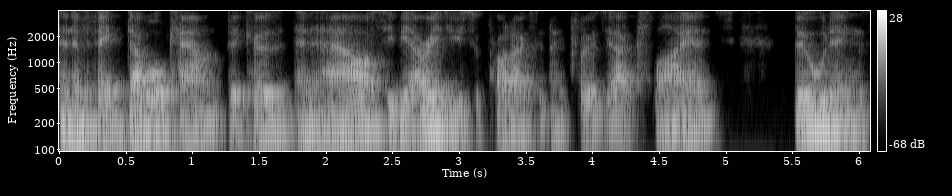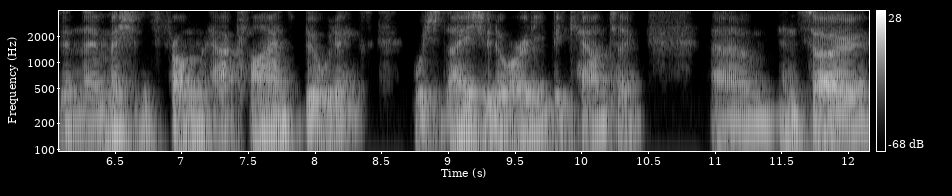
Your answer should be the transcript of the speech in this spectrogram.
in effect double count because in our CBRE's use of products, it includes our clients' buildings and the emissions from our clients' buildings, which they should already be counting. Um, and so,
